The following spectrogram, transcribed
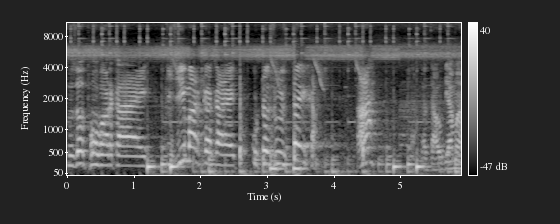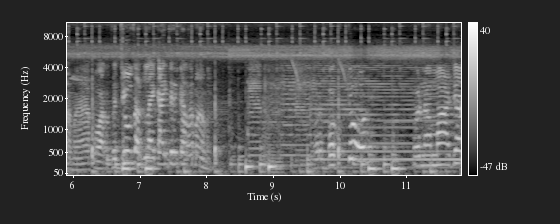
तुझं थोबाड काय? तिची मार्क काय? कुठं जुळतंय का? हा? आता जाऊ द्या मामा पोराचा जीव जातलाय काहीतरी करा मामा. अरे बघतो. पण माझ्या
